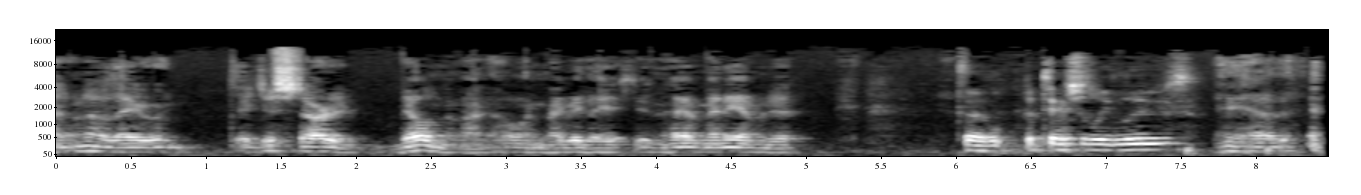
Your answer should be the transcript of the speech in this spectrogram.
I don't know. They were, they just started building them. I know, and maybe they didn't have many of them to. To potentially lose. Yeah.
